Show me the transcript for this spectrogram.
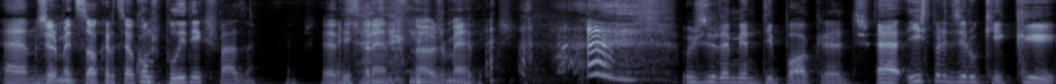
ahm, Geralmente Sócrates é o que os políticos fazem. É diferente, não é os médicos. o juramento de Hipócrates. Ah, isto para dizer o quê? Que,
